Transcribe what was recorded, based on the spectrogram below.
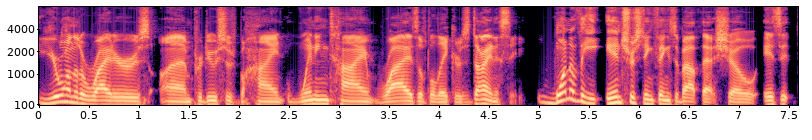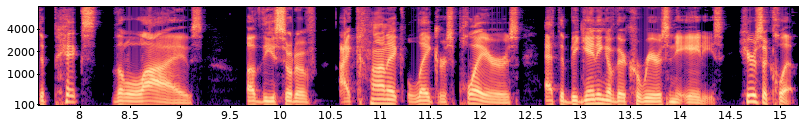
You're one of the writers and producers behind Winning Time Rise of the Lakers Dynasty. One of the interesting things about that show is it depicts the lives of these sort of iconic Lakers players at the beginning of their careers in the 80s. Here's a clip.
